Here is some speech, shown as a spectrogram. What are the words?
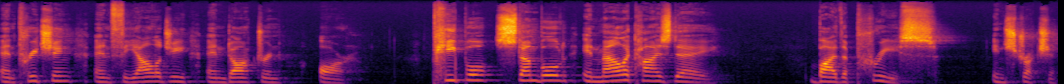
and preaching and theology and doctrine are. People stumbled in Malachi's day by the priest's instruction.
